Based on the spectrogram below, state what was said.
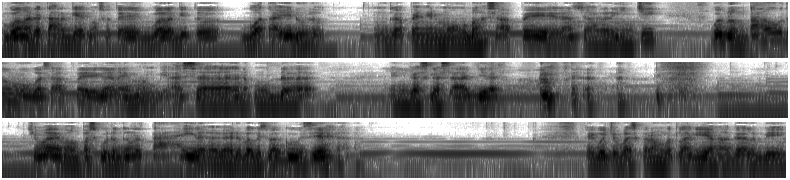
gue nggak ada target. Maksudnya gue lagi tuh buat aja dulu nggak pengen mau ngebahas apa ya kan secara rinci. Gue belum tahu tuh mau bahas apa ya kan. Emang biasa anak muda main gas-gas aja. Cuma emang pas gue denger tai lah kagak ada bagus-bagus ya. Kayak gue coba sekarang buat lagi yang agak lebih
